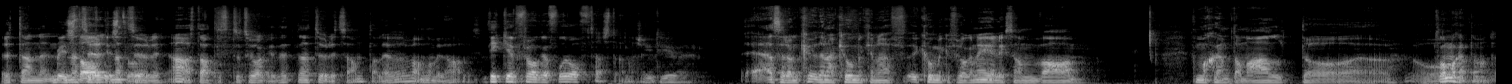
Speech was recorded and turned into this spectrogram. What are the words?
Utan natur, statiskt naturligt. Ja, statiskt och tråkigt. Ett naturligt samtal är väl vad man vill ha. Liksom. Vilken fråga får du oftast annars i intervjuer? Alltså de, den här komikerna, komikerfrågan är ju liksom vad... Får man skämta om allt och... och Får man skämta om allt?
